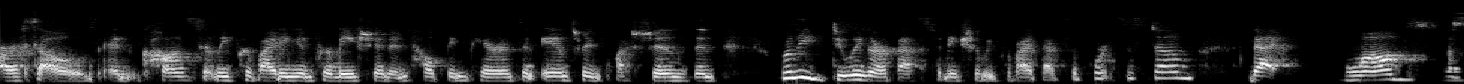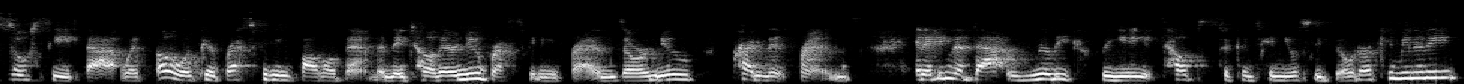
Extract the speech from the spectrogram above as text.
ourselves and constantly providing information and helping parents and answering questions and really doing our best to make sure we provide that support system, that moms associate that with, oh, if you're breastfeeding, follow them. And they tell their new breastfeeding friends or new pregnant friends. And I think that that really creates, helps to continuously build our community.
